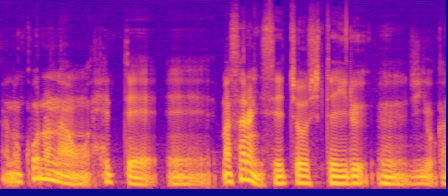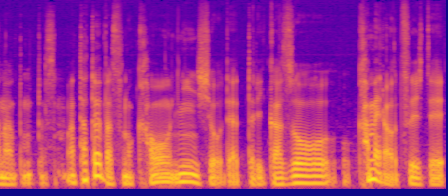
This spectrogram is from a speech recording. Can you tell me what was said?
あのコロナを経て、えーまあ、さらに成長している事業かなと思ってます、まあ、例えばその顔認証であったり画像カメラを通じて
